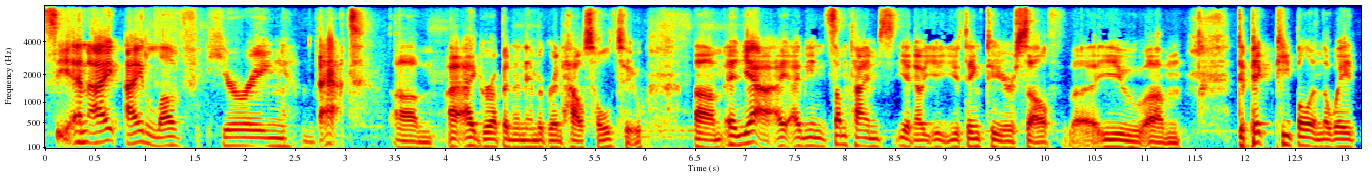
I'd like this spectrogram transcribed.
See, and I I love hearing that. Um, I, I, grew up in an immigrant household too, um, and yeah, I, I, mean sometimes you know you, you think to yourself, uh, you um, depict people in the way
